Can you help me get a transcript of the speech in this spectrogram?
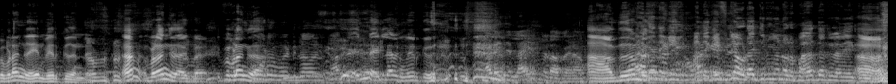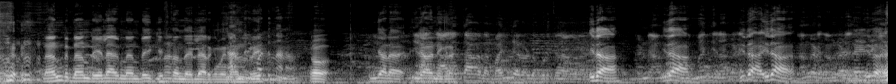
இல்ல. இப்ப விளங்குதா? ஏன் வேர்க்குதுண்டு ஆ விளங்குதா இப்ப? இப்ப விளங்குதா? என்ன எல்லாருக்கும் வேர்க்குது. ஆ அதுதான். நன்றி நன்றி. எல்லாருக்கும் நன்றி. கிஃப்ட் தந்த எல்லாருக்குமே நன்றி? ஓ மஞ்சள் ஒன்று கொடுத்தாங்க இதா? இதா? இதா இதா? இதா?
